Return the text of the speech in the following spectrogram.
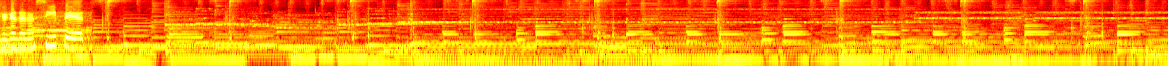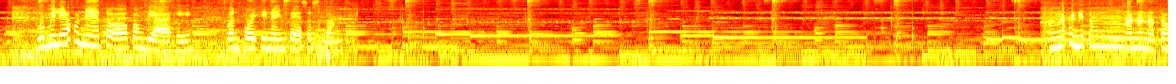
Gaganda ng sipit. Bumili ako nito oh, pang biyahe. 149 pesos lang. Ang laki nitong ano na to,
